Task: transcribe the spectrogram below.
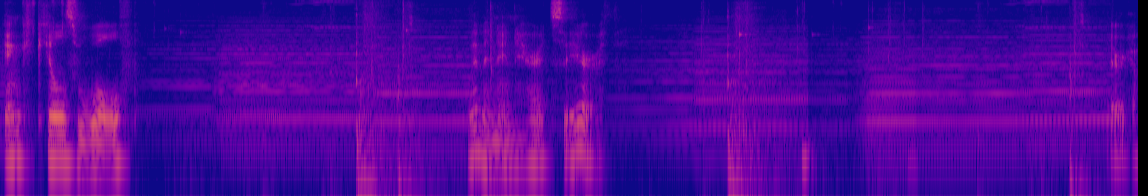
Skink kills Wolf. Women inherits the earth. There we go.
